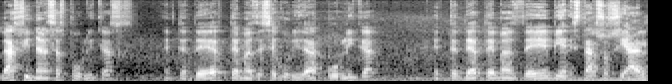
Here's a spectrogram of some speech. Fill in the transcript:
las finanzas públicas, entender temas de seguridad pública, entender temas de bienestar social,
